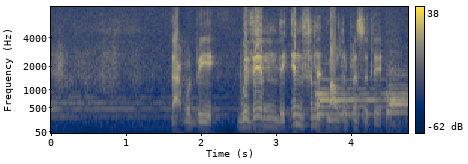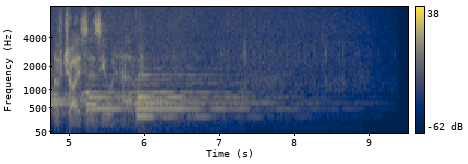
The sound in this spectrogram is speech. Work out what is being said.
That would be within the infinite multiplicity of choices you would have.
